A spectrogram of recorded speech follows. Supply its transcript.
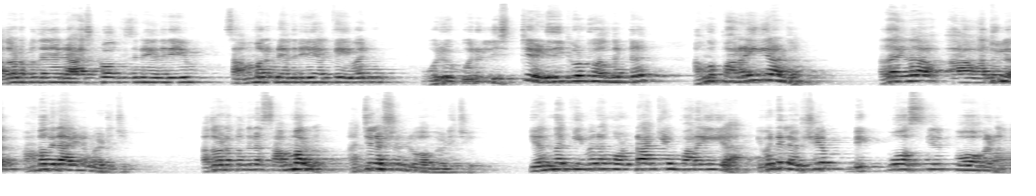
അതോടൊപ്പം തന്നെ രാജ് ടോക്സിനെതിരെയും സമ്മറിനെതിരെയും ഒക്കെ ഇവൻ ഒരു ഒരു ലിസ്റ്റ് എഴുതിക്കൊണ്ട് വന്നിട്ട് അങ്ങ് പറയുകയാണ്. അതായത് അതുൽ അമ്പതിനായിരം മേടിച്ചു. അതോടൊപ്പം തന്നെ സമ്മർ അഞ്ചു ലക്ഷം രൂപ മേടിച്ചു. എന്നൊക്കെ ഇവനെ കൊണ്ടാക്കി പറയുക. ഇവന്റെ ലക്ഷ്യം ബിഗ് ബോസിൽ പോകണം.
